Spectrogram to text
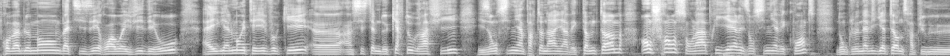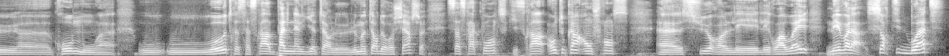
Probablement baptisé Huawei Video, a également été évoqué euh, un système de cartographie. Ils ont signé un partenariat avec TomTom. En France, on l'a appris hier, ils ont signé avec Quant. Donc le navigateur ne sera plus euh, Chrome euh, ou, ou, autre. Ça sera pas le navigateur, le, moteur de recherche. Ça sera Quant qui sera, en tout cas en France, sur les, les Huawei. Mais voilà, sortie de boîte euh,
